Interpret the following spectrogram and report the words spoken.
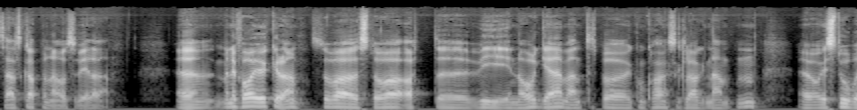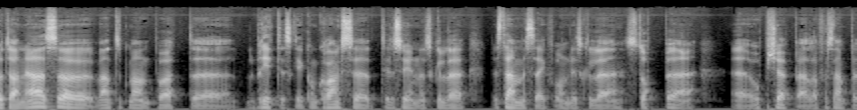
selskapene osv. Uh, eh, men i forrige uke da, så var ståa at uh, vi i Norge ventet på Konkurranseklagenemnden. Og i Storbritannia så ventet man på at det britiske konkurransetilsynet skulle bestemme seg for om de skulle stoppe oppkjøpet eller f.eks.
